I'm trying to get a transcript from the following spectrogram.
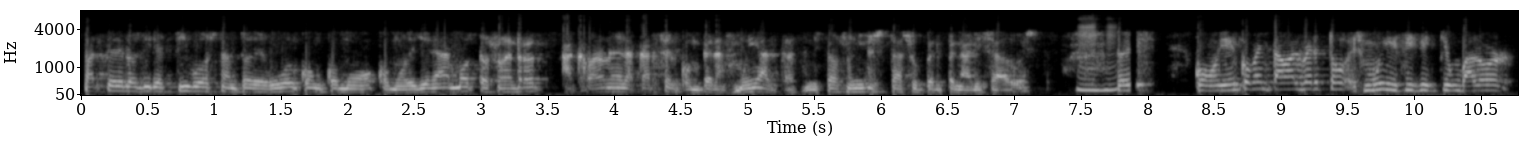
parte de los directivos, tanto de Qualcomm como, como de General Motors o Enron, acabaron en la cárcel con penas muy altas. En Estados Unidos está súper penalizado esto. Entonces, como bien comentaba Alberto, es muy difícil que un valor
